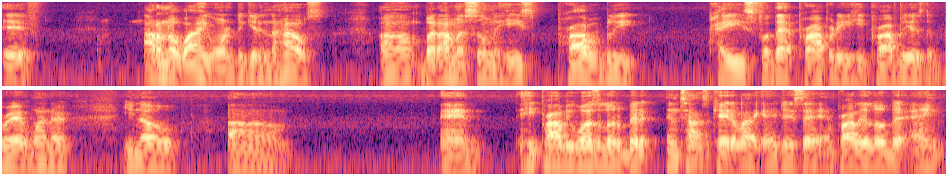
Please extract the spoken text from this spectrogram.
If I don't know why he wanted to get in the house, um, but I'm assuming he's probably pays for that property. He probably is the breadwinner, you know, um, and he probably was a little bit intoxicated, like AJ said, and probably a little bit ang-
